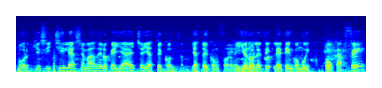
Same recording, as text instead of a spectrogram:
porque si Chile hace más de lo que ya ha hecho, ya estoy, con- ya estoy conforme. Yo no le, te- le tengo muy poca fe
